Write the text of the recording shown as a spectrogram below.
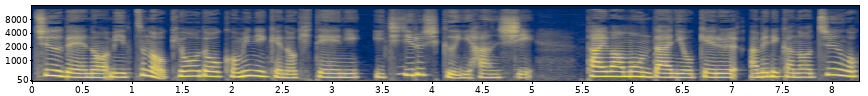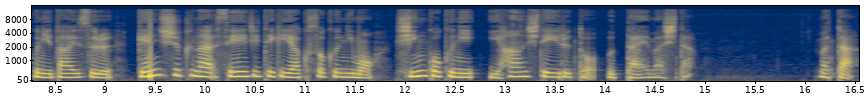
中米の三つの共同コミュニケの規定に著しく違反し、台湾問題におけるアメリカの中国に対する厳粛な政治的約束にも深刻に違反していると訴えました。また、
